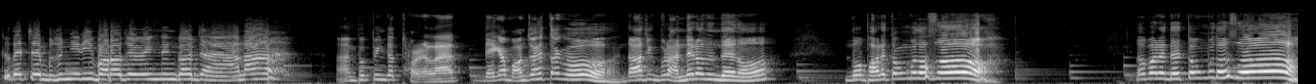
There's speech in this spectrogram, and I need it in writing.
도대체 무슨 일이 벌어지고 있는 거잖아? I'm pooping the toilet. 내가 먼저 했다고. 나 아직 물 안 내렸는데 너. 너 발에 똥 묻었어. 너 발에 내 똥 묻었어.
